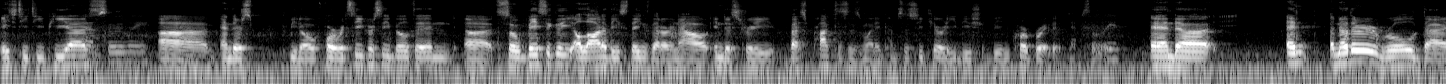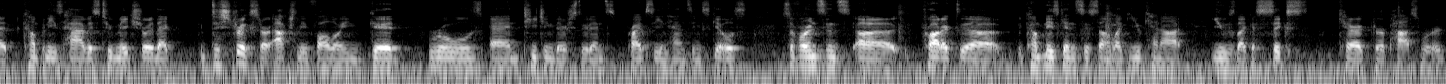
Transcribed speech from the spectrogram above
HTTPS. Absolutely. Uh, and there's you know forward secrecy built in. Uh, so basically, a lot of these things that are now industry best practices when it comes to security, these should be incorporated. Absolutely. And uh, and another role that companies have is to make sure that districts are actually following good rules and teaching their students privacy enhancing skills. So, for instance, uh, product uh, the companies can insist on like you cannot use like a six character password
